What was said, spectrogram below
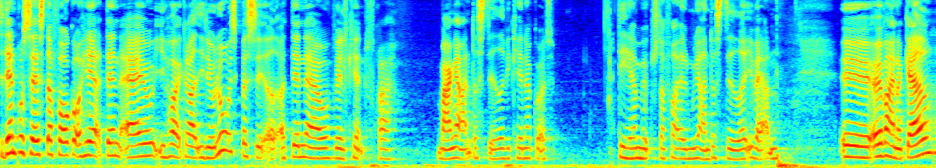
Så den proces, der foregår her, den er jo i høj grad ideologisk baseret, og den er jo velkendt fra mange andre steder. Vi kender godt det her mønster fra alle mulige andre steder i verden. Øh, Irvine og Gall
